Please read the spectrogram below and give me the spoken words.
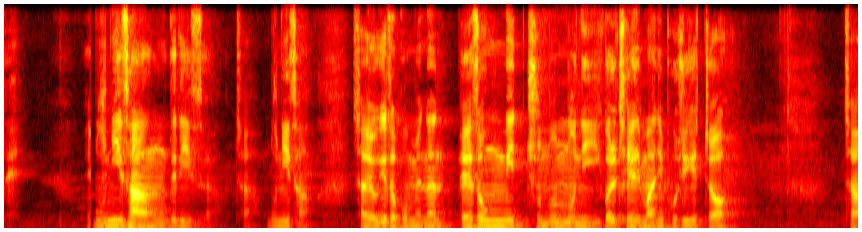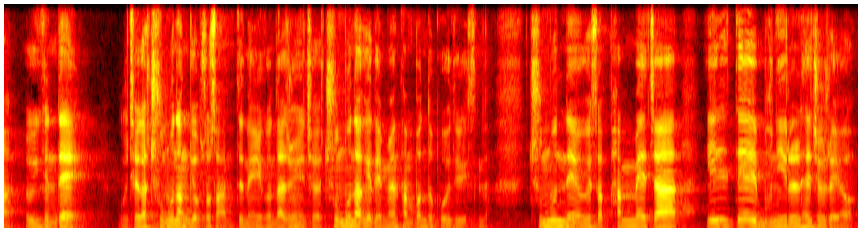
네. 문의사항들이 있어요. 자 문의사항. 자 여기서 보면은 배송 및 주문 문의 이걸 제일 많이 보시겠죠. 자 여기 근데 제가 주문한 게 없어서 안 뜨네요. 이건 나중에 제가 주문하게 되면 한 번 더 보여드리겠습니다. 주문 내역에서 판매자 1대1 문의를 해주래요.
